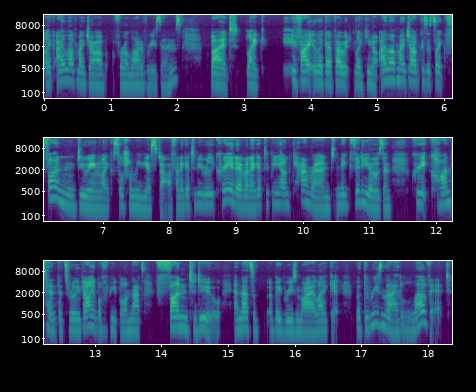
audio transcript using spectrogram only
like i love my job for a lot of reasons but like if i like if i would like you know i love my job because it's like fun doing like social media stuff and i get to be really creative and i get to be on camera and make videos and create content that's really valuable for people and that's fun to do and that's a, a big reason why i like it. But the reason that i love it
